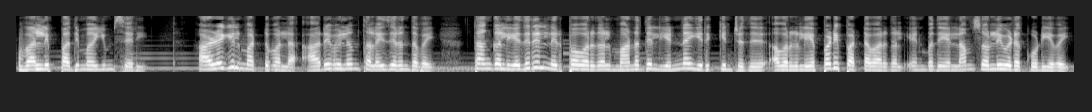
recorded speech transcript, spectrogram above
வள்ளி பதுமையும் சரி. அழகில் மட்டுமல்ல அறிவிலும் தலை சிறந்தவை. தங்கள் எதிரில் நிற்பவர்கள் மனதில் என்ன இருக்கின்றது அவர்கள் எப்படிப்பட்டவர்கள் என்பதையெல்லாம் சொல்லிவிடக்கூடியவை.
